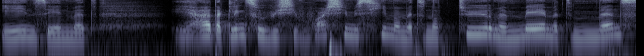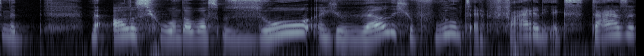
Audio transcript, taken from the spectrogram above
één zijn met, ja, dat klinkt zo wishy-washy misschien, maar met de natuur, met mij, met de mensen, met, met alles gewoon. Dat was zo een geweldig gevoel om te ervaren, die extase,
